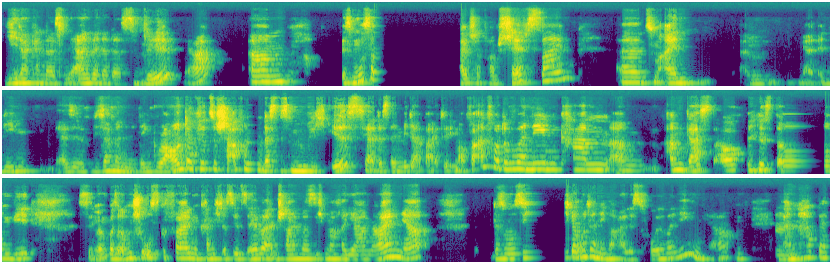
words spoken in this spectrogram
jeder kann das lernen, wenn er das will. Ja? Ähm, es muss auch vom Chef sein. Äh, zum einen die, also wie sagt man, den Ground dafür zu schaffen, dass es möglich ist, ja, dass der Mitarbeiter eben auch Verantwortung übernehmen kann, ähm, am Gast auch, wenn es darum geht, ist ihm irgendwas auf den Schoß gefallen, kann ich das jetzt selber entscheiden, was ich mache? Ja, nein, ja. Das muss sich der Unternehmer alles vorher überlegen, ja. Und mhm. dann hat der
